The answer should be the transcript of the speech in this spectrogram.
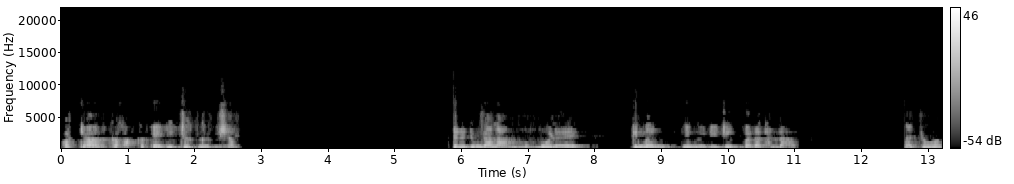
có trời có phật có kẻ đi trước người đi sau cho nên chúng ta làm một buổi lễ kính mến, những người đi trước và đã thành đạo. Đã chúa.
